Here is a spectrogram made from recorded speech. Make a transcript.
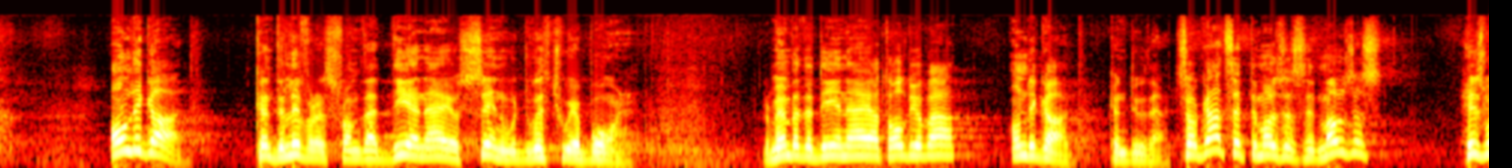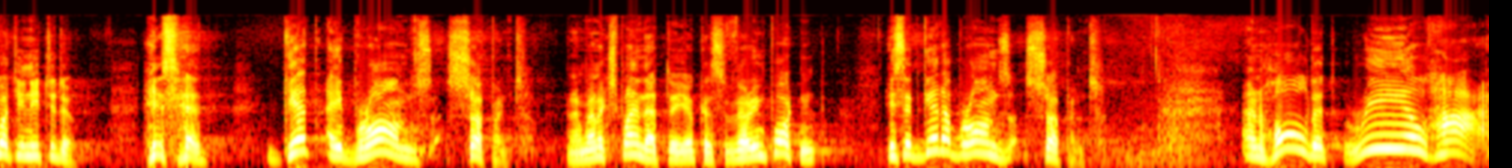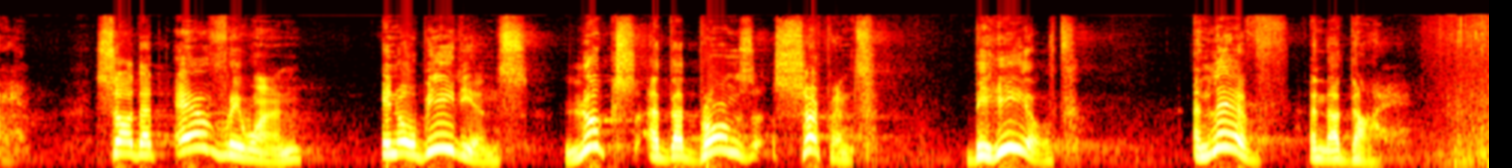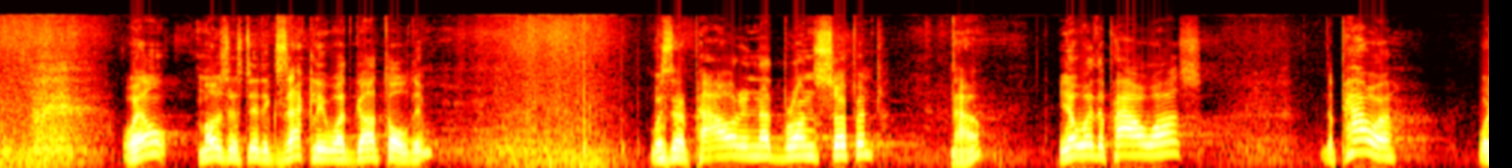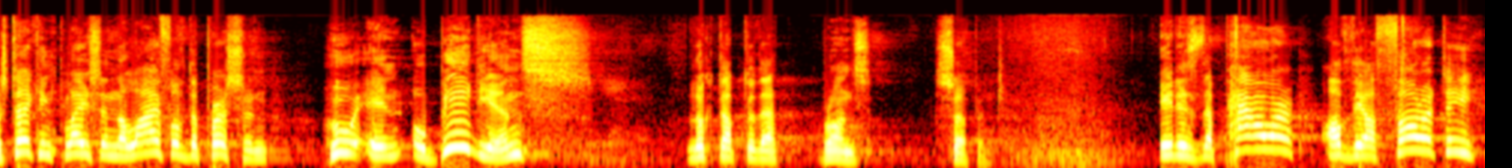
Only God can deliver us from that DNA of sin with which we are born. Remember the DNA I told you about? Only God can do that. So God said to Moses, said, Moses, here's what you need to do. He said, Get a bronze serpent. And I'm going to explain that to you because it's very important. He said, Get a bronze serpent and hold it real high so that everyone in obedience looks at that bronze serpent be healed and live and not die. Well, Moses did exactly what God told him. Was there power in that bronze serpent? No. You know where the power was? The power was taking place in the life of the person who, in obedience, looked up to that bronze serpent. It is the power of the authority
